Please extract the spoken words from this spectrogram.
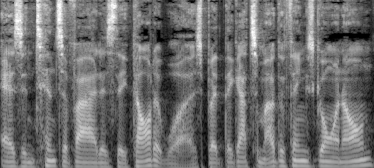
as intensified as they thought it was but they got some other things going on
